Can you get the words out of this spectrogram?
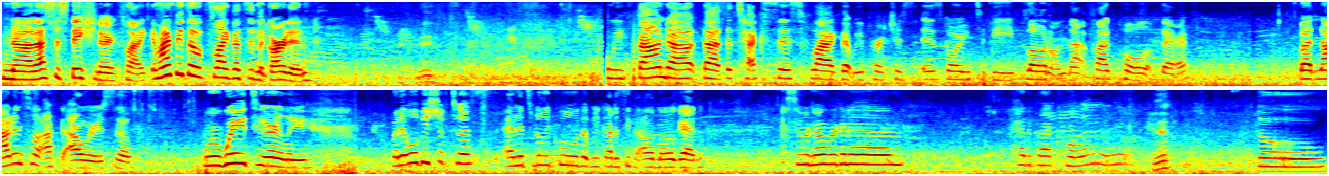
No, that's the stationary flag. It might be the flag that's in the garden. We found out that the Texas flag that we purchased is going to be flown on that flagpole up there. But not until after hours, so we're way too early. But it will be shipped to us, and it's really cool that we got to see the Alamo again. So now we're gonna head back home, right? Yeah. So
